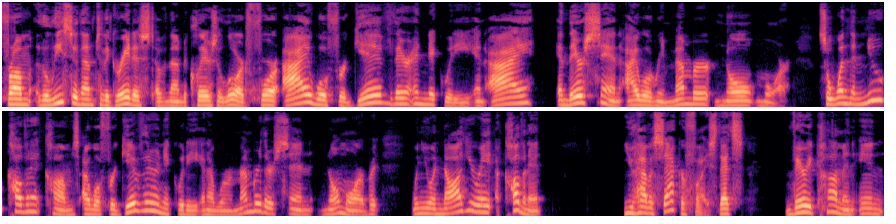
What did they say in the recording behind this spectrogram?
from the least of them to the greatest of them declares the Lord, for I will forgive their iniquity and I and their sin I will remember no more. So when the new covenant comes, I will forgive their iniquity and I will remember their sin no more. But when you inaugurate a covenant, you have a sacrifice. That's very common in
